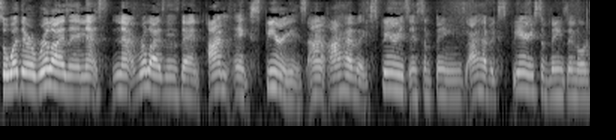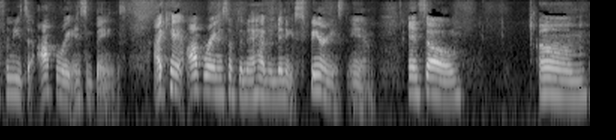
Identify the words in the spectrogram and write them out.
so what they're realizing, that's not realizing is that I'm experienced. I, I have experience in some things. I have experienced some things in order for me to operate in some things. I can't operate in something that I haven't been experienced in. And so, um,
